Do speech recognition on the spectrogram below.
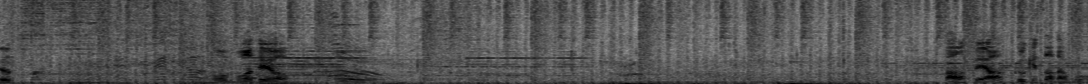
여기만 어, 뭐 하세요? 어. 마우스야? 그렇게 싸다고?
